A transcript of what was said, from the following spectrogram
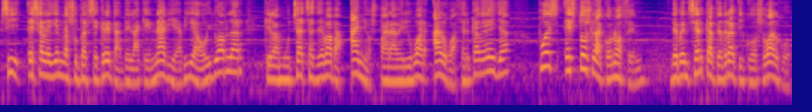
Sí, esa leyenda súper secreta de la que nadie había oído hablar, que la muchacha llevaba años para averiguar algo acerca de ella, pues estos la conocen, Deben ser catedráticos o algo.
